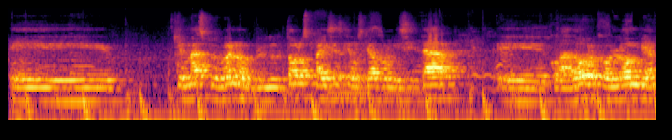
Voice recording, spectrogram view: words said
Eh, ¿Qué más? Pues bueno, todos los países que nos queda por visitar, eh, Ecuador, Colombia,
